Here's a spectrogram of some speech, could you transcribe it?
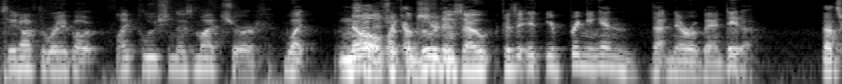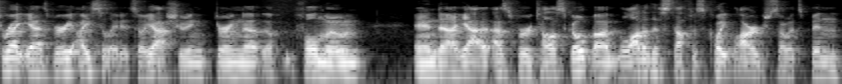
So you don't have to worry about light pollution as much, or what No, like of I'm the moon shooting. is out because it, you're bringing in that narrowband data. That's right. Yeah, it's very isolated. So yeah, shooting during the, the full moon, and uh, yeah, as for telescope, uh, a lot of this stuff is quite large. So it's been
